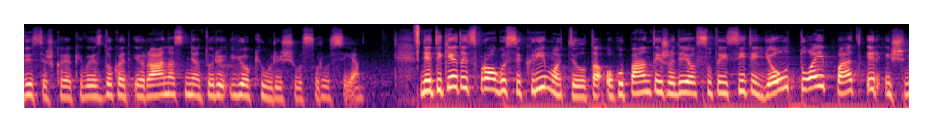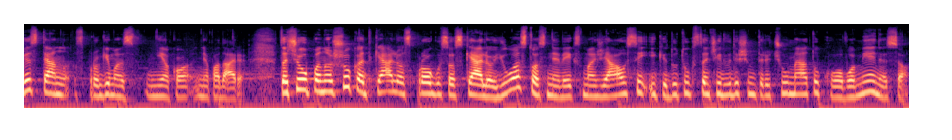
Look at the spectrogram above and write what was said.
visiškai akivaizdu, kad Iranas neturi jokių ryšių su Rusija. Netikėtai sprogusi Krymo tiltą okupantai žadėjo sutaisyti jau tuoj pat ir iš vis ten sprogimas nieko nepadarė. Tačiau panašu, kad kelios sprogusios kelio juostos neveiks mažiausiai iki 2023 m. kovo mėnesio.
